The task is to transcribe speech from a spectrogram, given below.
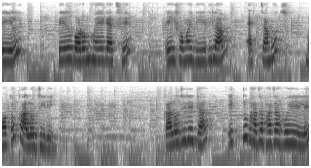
তেল। তেল গরম হয়ে গেছে। এই সময় দিয়ে দিলাম এক চামচ মতো কালো জিরে। কালো জিরেটা একটু ভাজা ভাজা হয়ে এলে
